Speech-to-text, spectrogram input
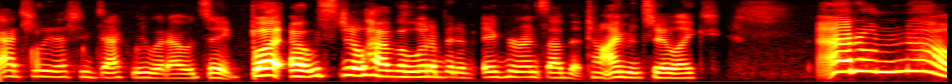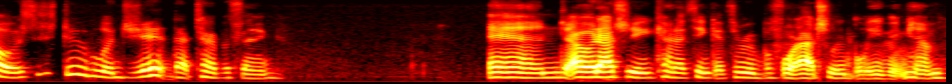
actually that's exactly what I would say. But I would still have a little bit of ignorance at the time and say like, I don't know, is this dude legit? That type of thing. And I would actually kind of think it through before actually believing him,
